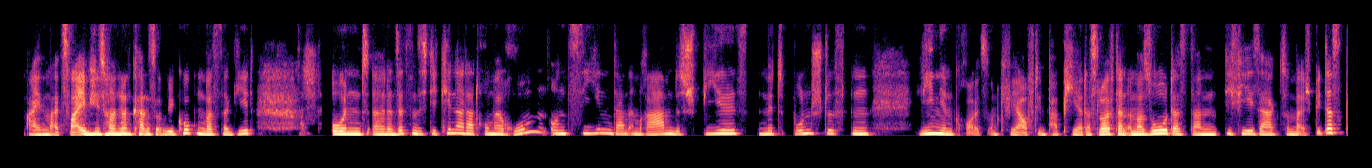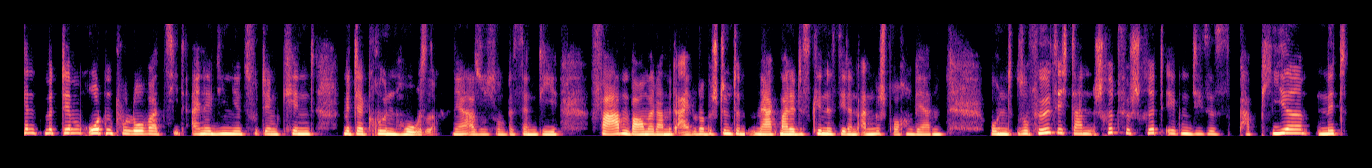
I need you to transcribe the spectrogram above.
einmal zwei Meter, dann kannst du irgendwie gucken, was da geht. Und äh, dann setzen sich die Kinder da drum herum und ziehen dann im Rahmen des Spiels mit Buntstiften Linien kreuz und quer auf dem Papier. Das läuft dann immer so, dass dann die Fee sagt zum Beispiel, das Kind mit dem roten Pullover zieht eine Linie zu dem Kind mit der grünen Hose. Ja, also so ein bisschen die Farben bauen wir damit ein oder bestimmte Merkmale des Kindes, die dann angesprochen werden. Und so füllt sich dann Schritt für Schritt eben dieses Papier mit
